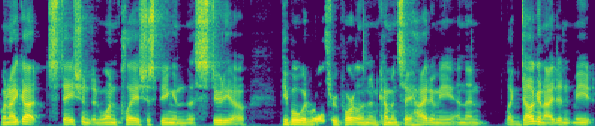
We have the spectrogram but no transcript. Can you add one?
when I got stationed in one place, just being in the studio, people would roll through Portland and come and say hi to me, and then like Doug and I didn't meet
